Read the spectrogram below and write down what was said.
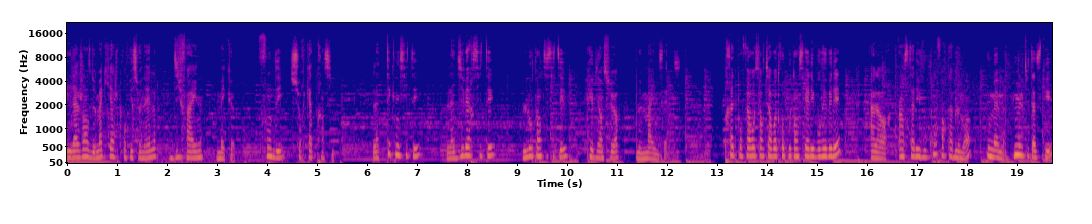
et l'agence de maquillage professionnel Define Makeup, fondée sur quatre principes. La technicité, la diversité, l'authenticité et bien sûr le mindset. Prête pour faire ressortir votre potentiel et vous révéler? Alors installez-vous confortablement ou même multitasker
